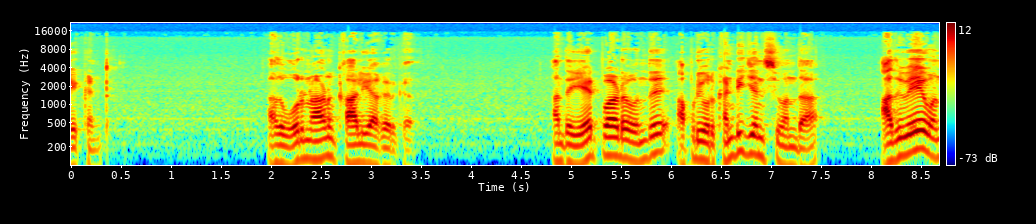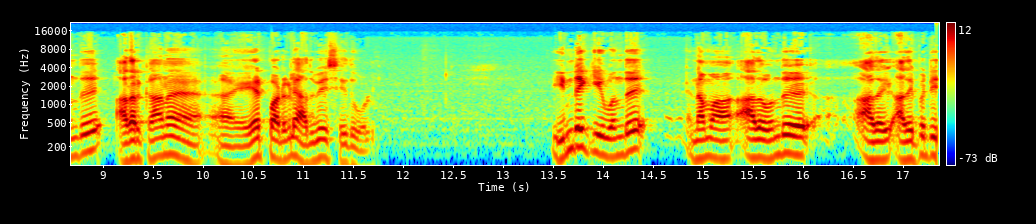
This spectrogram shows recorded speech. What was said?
vacant அது ஒரு நாளும் காலியாக இருக்காது. அந்த ஏற்பாடு வந்து அப்படி ஒரு கண்டிஜென்சி வந்தால் அதுவே வந்து அதற்கான ஏற்பாடுகளை அதுவே செய்து கொள்ளும். இன்றைக்கு வந்து நம்ம அதை வந்து அதை அதை பற்றி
